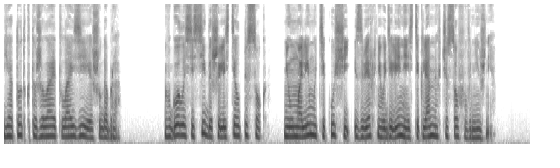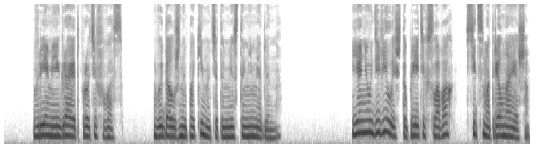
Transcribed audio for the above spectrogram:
«Я тот, кто желает Лайзи Эшу добра». В голосе Сида шелестел песок, неумолимо текущий из верхнего деления стеклянных часов в нижнее. «Время играет против вас. Вы должны покинуть это место немедленно». Я не удивилась, что при этих словах Сид смотрел на Эша.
